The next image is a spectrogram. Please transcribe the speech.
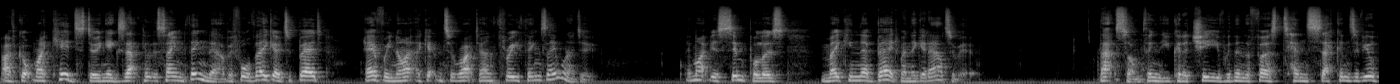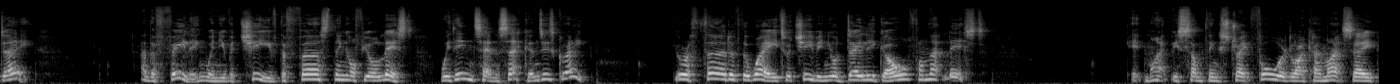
I've got my kids doing exactly the same thing now. Before they go to bed, Every night I get them to write down three things they want to do. They might be as simple as making their bed when they get out of it. That's something that you can achieve within the first 10 seconds of your day. And the feeling when you've achieved the first thing off your list within 10 seconds is great. You're a third of the way to achieving your daily goal from that list. It might be something straightforward, like I might say,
